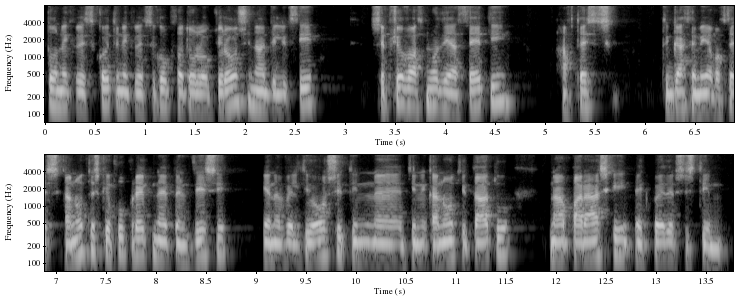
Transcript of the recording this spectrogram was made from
τον εκπαιδευτικό ή την εκπαιδευτικό που θα το ολοκληρώσει να αντιληφθεί σε ποιο βαθμό διαθέτει αυτές, την κάθε μία από αυτές τις ικανότητες και πού πρέπει να επενδύσει για να βελτιώσει την, την ικανότητά του να παράσχει εκπαίδευση STEAM.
